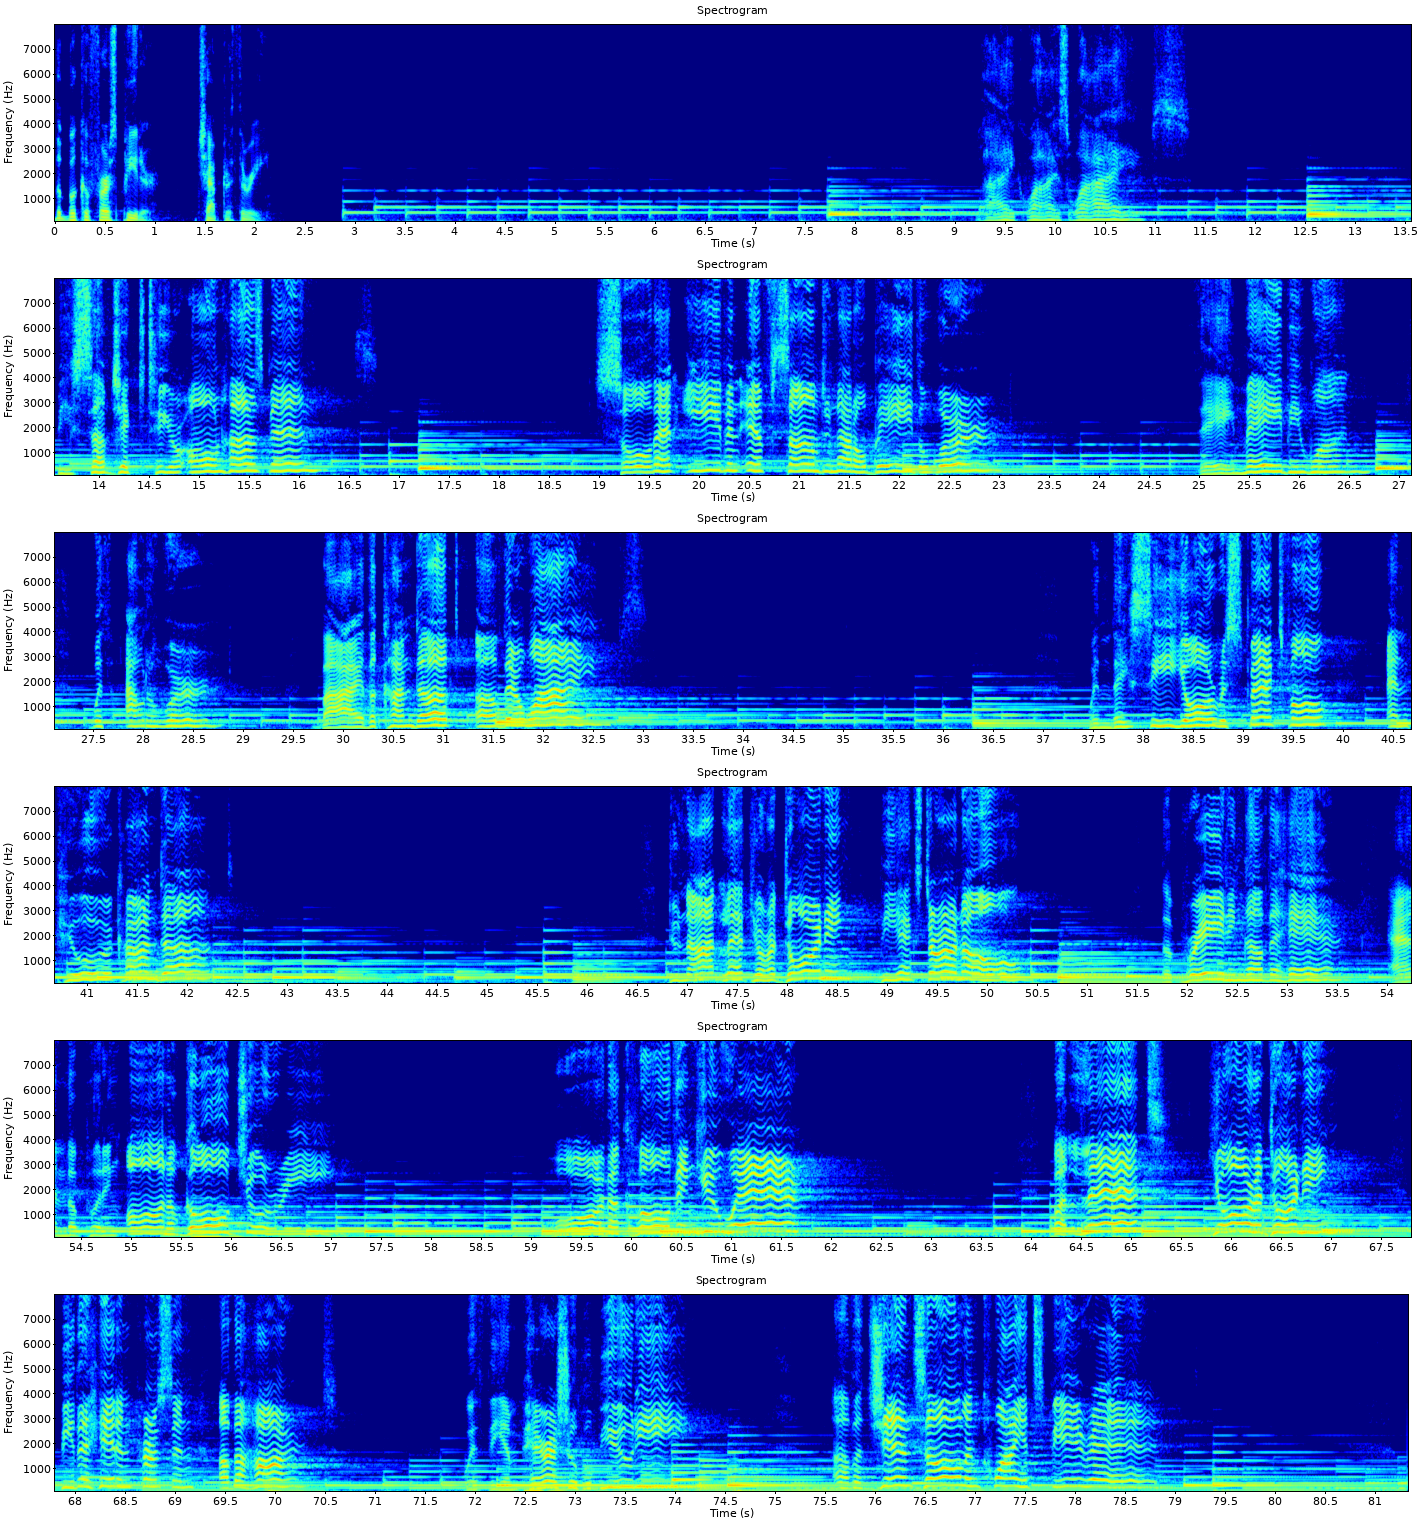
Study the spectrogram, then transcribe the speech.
The book of 1 Peter, chapter 3. Likewise, wives, be subject to your own husbands, so that even if some do not obey the word, they may be won without a word by the conduct of their wives. When they see your respectful and pure conduct, do not let your adorning be external, the braiding of the hair and the putting on of gold jewelry the clothing you wear. But let your adorning be the hidden person of the heart with the imperishable beauty of a gentle and quiet spirit,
